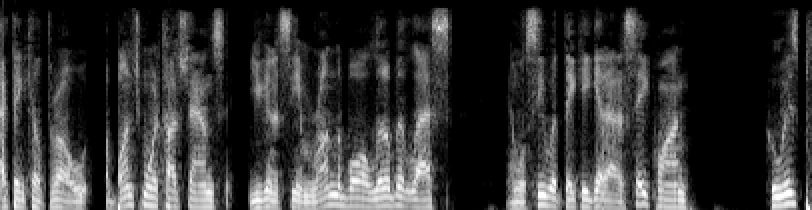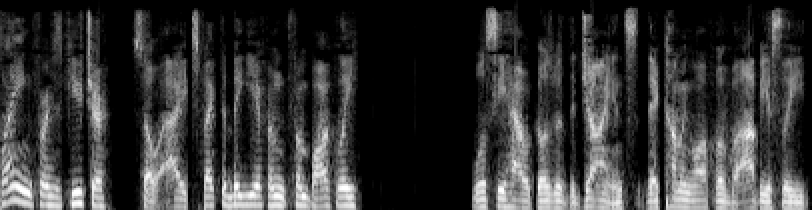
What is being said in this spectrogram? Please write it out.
I think he'll throw a bunch more touchdowns. You're going to see him run the ball a little bit less, and we'll see what they can get out of Saquon, who is playing for his future. So I expect a big year from from Barkley. We'll see how it goes with the Giants. They're coming off of obviously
